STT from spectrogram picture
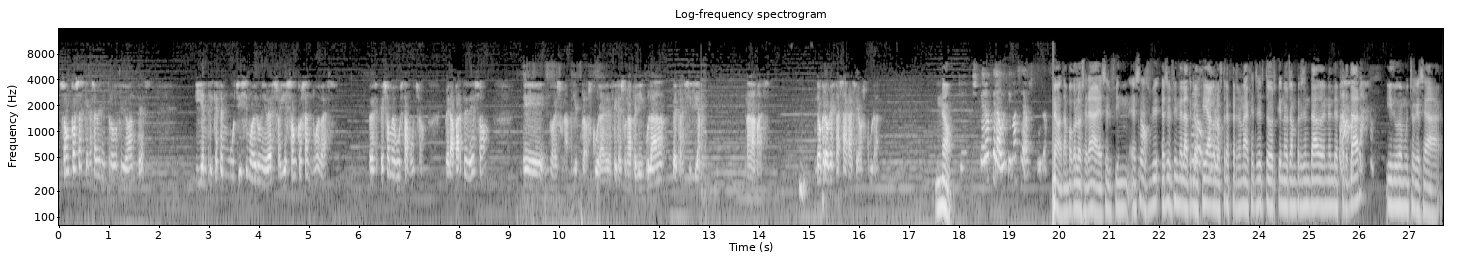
Son cosas que no se habían introducido antes y enriquecen muchísimo el universo y son cosas nuevas. Entonces, eso me gusta mucho. Pero aparte de eso, eh, no es una película oscura, es decir, es una película de transición. Nada más. No creo que esta saga sea oscura. no. Yo espero que la última sea oscura. No, tampoco lo será. Es el fin, es, No. es fi- es el fin de la Pero, trilogía con pero- los tres personajes estos que nos han presentado en el despertar y dudo mucho que sea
